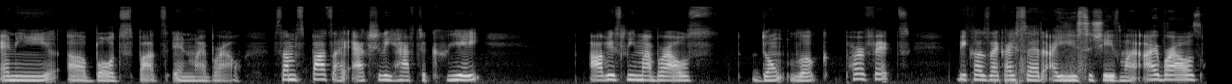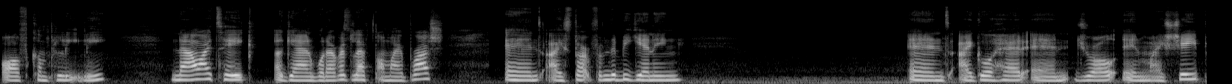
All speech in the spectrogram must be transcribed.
any uh, bald spots in my brow. Some spots I actually have to create Obviously, my brows don't look perfect because, like I said, I used to shave my eyebrows off completely. Now I take, again, whatever's left on my brush and I start from the beginning and I go ahead and draw in my shape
